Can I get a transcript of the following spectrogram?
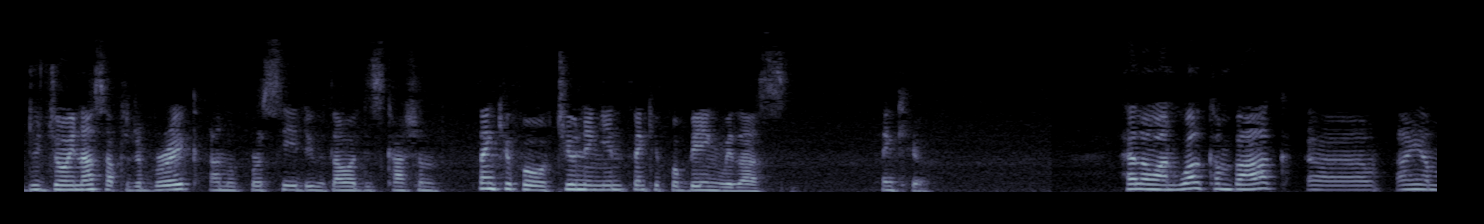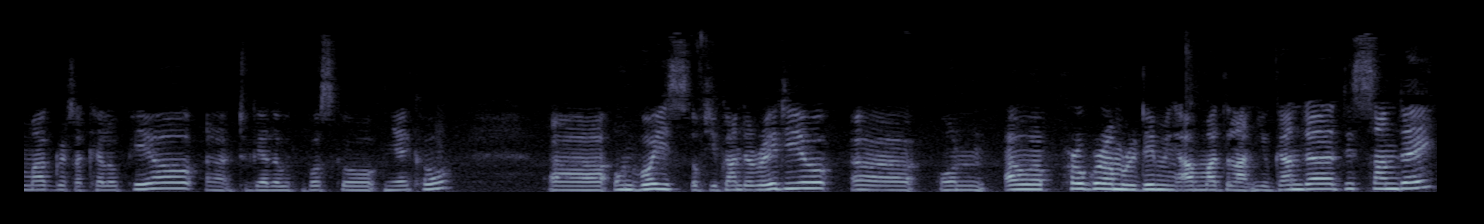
do join us after the break, and we'll proceed with our discussion. Thank you for tuning in. Thank you for being with us. Thank you. Hello and welcome back. Uh, I am Margaret Akello Opio, uh, together with Bosco Nyeko, uh, on Voice of Uganda Radio, uh, on our program Redeeming Our Motherland Uganda this Sunday.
